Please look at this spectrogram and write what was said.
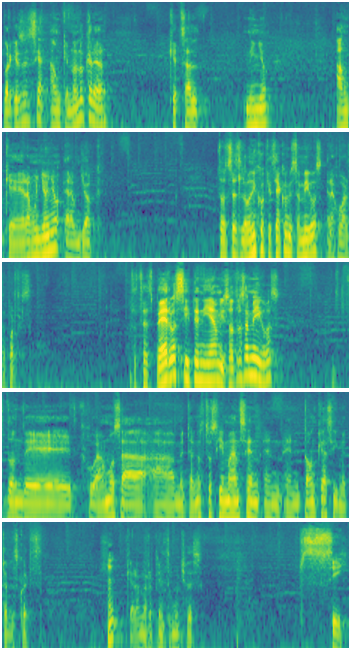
Porque eso decía, aunque no lo crean, Quetzal, niño, aunque era un ñoño, era un jock. Entonces, lo único que hacía con mis amigos era jugar deportes. Entonces, pero sí tenía mis otros amigos donde jugábamos a, a meter nuestros He-Mans en, en, en toncas y meterles cohetes. Que ahora me arrepiento mucho de eso. Sí.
